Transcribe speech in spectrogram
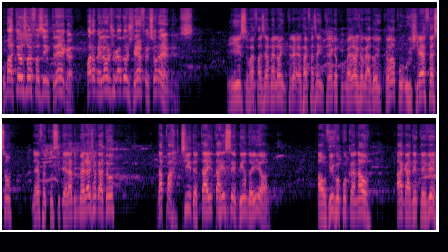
O Matheus vai fazer entrega para o melhor jogador Jefferson Hermes. Isso, vai fazer a melhor entrega, vai fazer a entrega para o melhor jogador em campo, o Jefferson, né, foi considerado o melhor jogador da partida, tá aí, tá recebendo aí, ó, ao vivo para o canal HD TV.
